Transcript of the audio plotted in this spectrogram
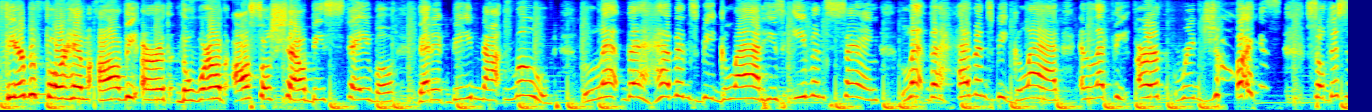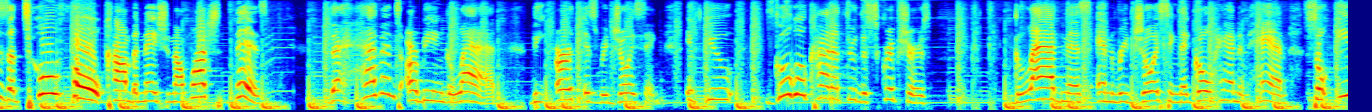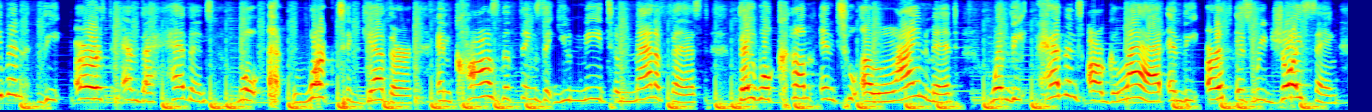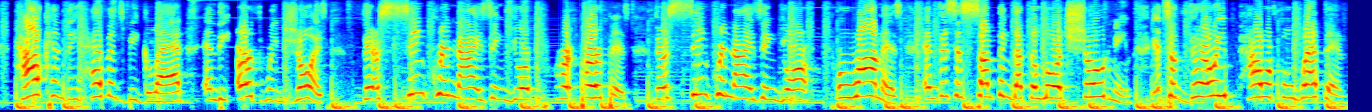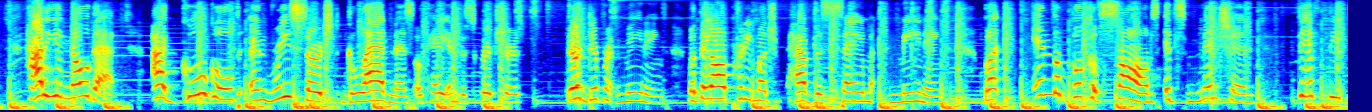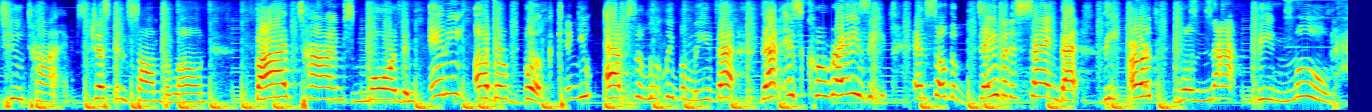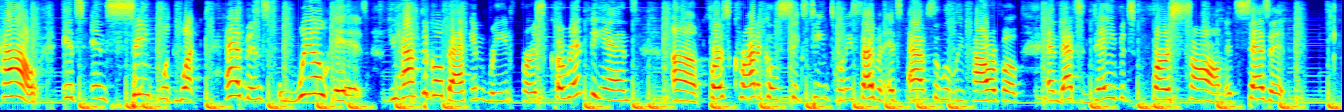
Fear before him all the earth, the world also shall be stable, that it be not moved. Let the heavens be glad. He's even saying, Let the heavens be glad and let the earth rejoice. So, this is a twofold combination. Now, watch this. The heavens are being glad, the earth is rejoicing. If you Google kind of through the scriptures, gladness and rejoicing. They go hand in hand. So even the earth and the heavens will work together and cause the things that you need to manifest they will come into alignment when the heavens are glad and the earth is rejoicing. How can the heavens be glad and the earth rejoice? They're synchronizing your pur- purpose. They're synchronizing your promise. And this is something that the lord showed me. It's a very powerful weapon. How do you know that? I Googled and researched gladness, okay, in the scriptures. There are different meanings, but they all pretty much have the same meaning. But in the book of Psalms, it's mentioned 52 times, just in Psalms alone five times more than any other book. Can you absolutely believe that? That is crazy. And so the David is saying that the earth will not be moved. How? It's in sync with what heaven's will is. You have to go back and read First Corinthians uh, First Chronicles 16 27. It's absolutely powerful. And that's David's first psalm. It says it.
